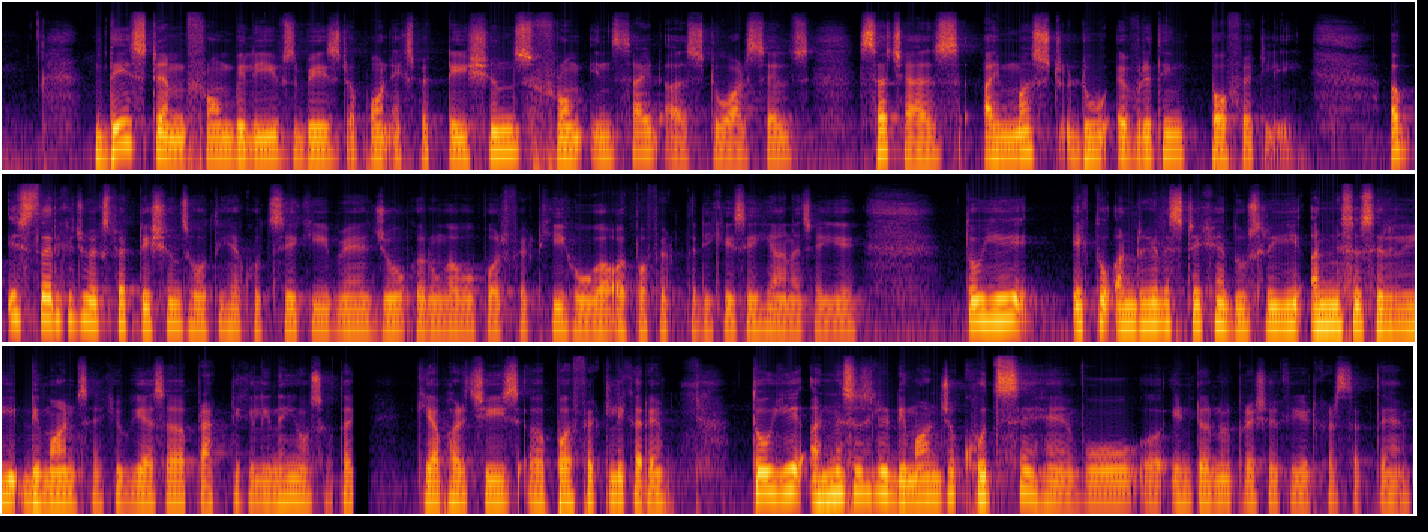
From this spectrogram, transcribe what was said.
They stem from beliefs based upon expectations from inside us to ourselves, such as I must do everything perfectly. अब इस तरह की जो एक्सपेक्टेशंस होती हैं खुद से कि मैं जो करूँगा वो परफेक्ट ही होगा और परफेक्ट तरीके से ही आना चाहिए तो ये एक तो अनरियलिस्टिक है दूसरी ये अननेसेसरीली डिमांड्स हैं क्योंकि ऐसा प्रैक्टिकली नहीं हो सकता कि आप हर चीज़ परफेक्टली करें तो ये अननेसेसरी डिमांड जो खुद से हैं वो इंटरनल प्रेशर क्रिएट कर सकते हैं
